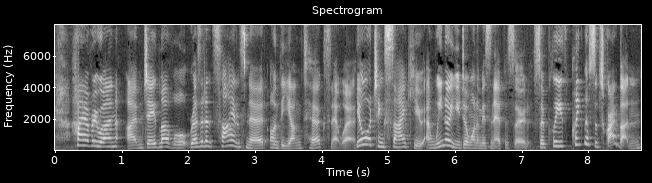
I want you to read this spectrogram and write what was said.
Hi everyone, I'm Jayde Lovell, resident science nerd on the Young Turks Network. You're watching ScIQ and we know you don't want to miss an episode, so please click the subscribe button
